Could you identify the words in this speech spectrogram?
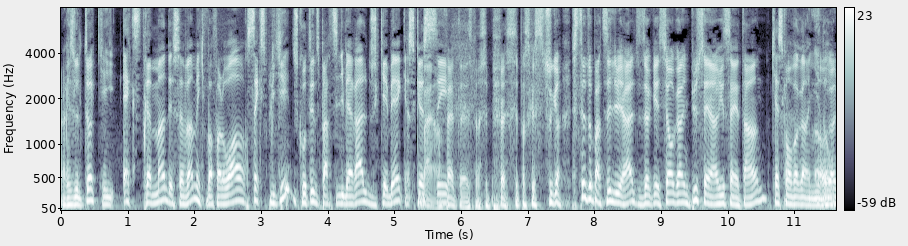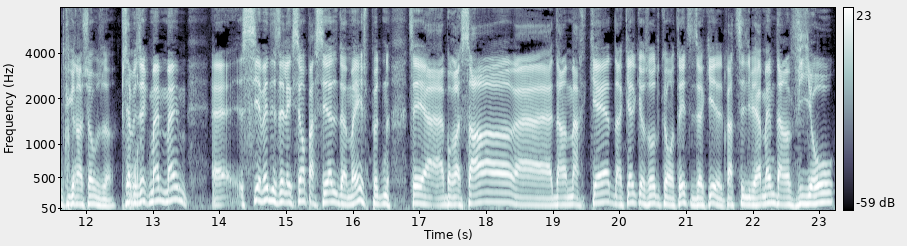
un résultat qui est extrêmement décevant, mais qu'il va falloir s'expliquer du côté du Parti libéral du Québec. Est-ce que ben, c'est... En fait, c'est parce que si tu si es au Parti libéral, tu dis, OK, si on gagne plus c'est Henri Saint-Anne, Qu'est-ce qu'on va gagner? On gagne plus grand-chose. Puis ça veut dire que même, même euh, s'il y avait des élections partielles demain, je peux, tu sais, à Brossard, à, dans Marquette, dans quelques autres comtés, tu dis, OK, le Parti libéral, même dans Vio,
